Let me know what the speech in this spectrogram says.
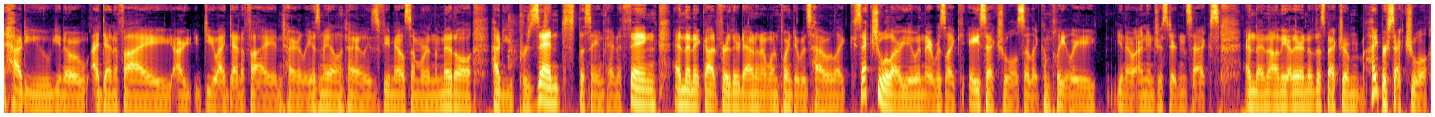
How do you, you know, identify? Are do you identify entirely as male, entirely as female, somewhere in the middle? How do you present the same kind of thing? And then it got further down, and at one point it was how like sexual are you? And there was like asexual, so like completely, you know, uninterested in sex. And then on the other end of the spectrum, hypersexual.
